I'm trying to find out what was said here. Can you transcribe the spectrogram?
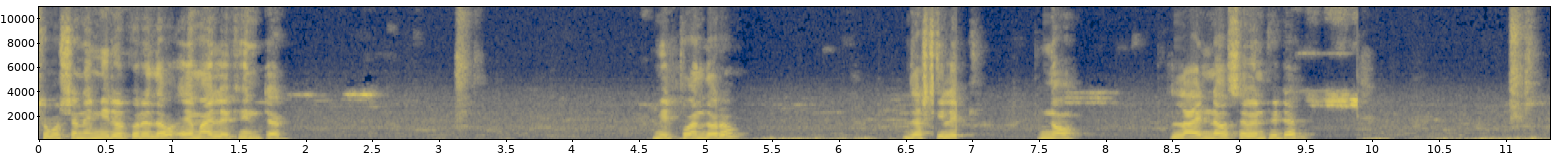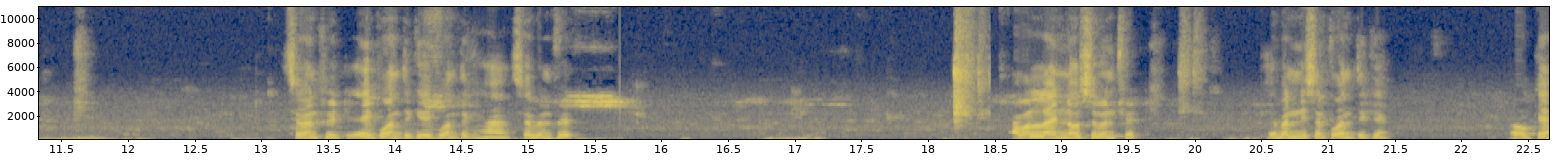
সমস্যা নেই মিরর করে দাও। এম আই লেখে ইন্টার মিড পয়েন্ট ধরো। জাস্ট ক্লিক নো লাইন নাও সেভেন ফিটের সেভেন ফিট এই পয়েন্ট থেকে, এই পয়েন্ট থেকে হ্যাঁ সেভেন ফিট আবার লাইন নাও সেভেন ফিট এবার নিচের পয়েন্ট থেকে। ওকে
